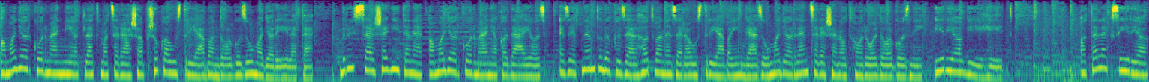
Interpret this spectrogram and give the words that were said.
A magyar kormány miatt lett macerásabb sok Ausztriában dolgozó magyar élete. Brüsszel segítene, a magyar kormány akadályoz, ezért nem tud a közel 60 ezer Ausztriába ingázó magyar rendszeresen otthonról dolgozni, írja a G7. A Telex írja,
